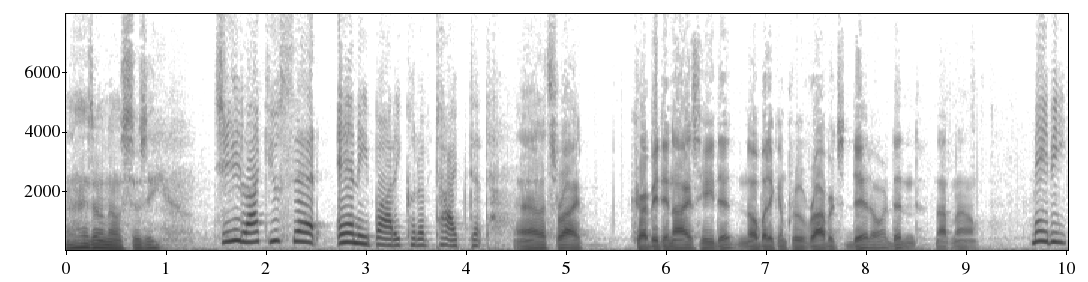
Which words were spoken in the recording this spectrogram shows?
I don't know, Susie. Gee, like you said, anybody could have typed it. Ah, that's right. Kirby denies he did. Nobody can prove Roberts did or didn't. Not now. Maybe,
